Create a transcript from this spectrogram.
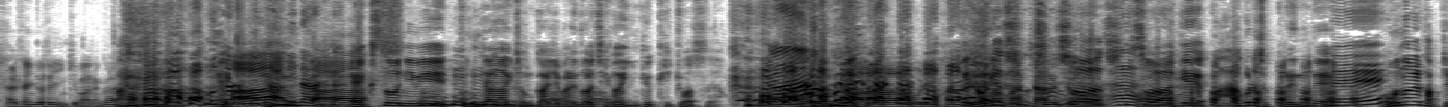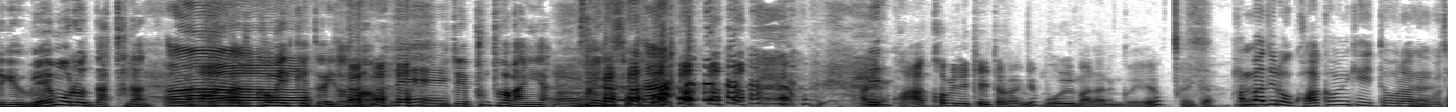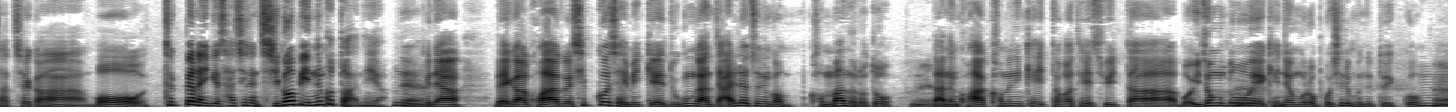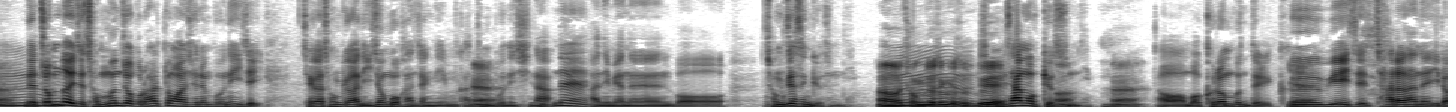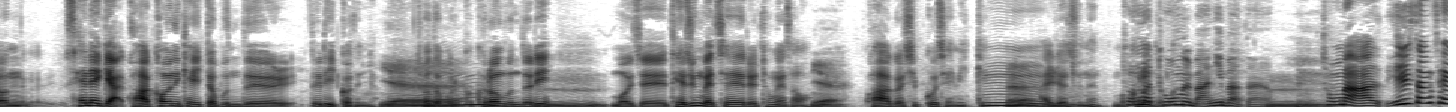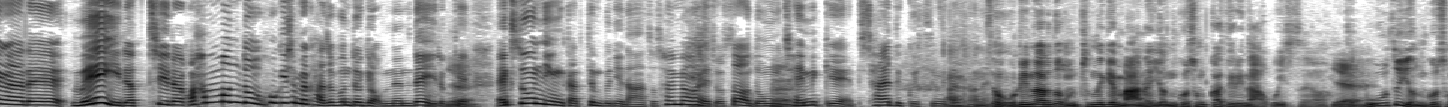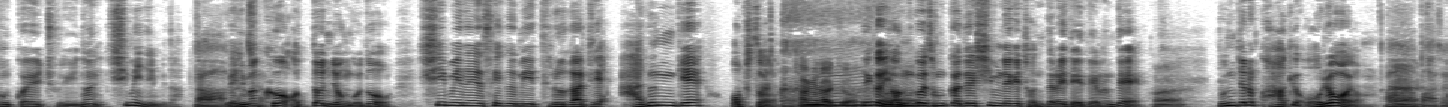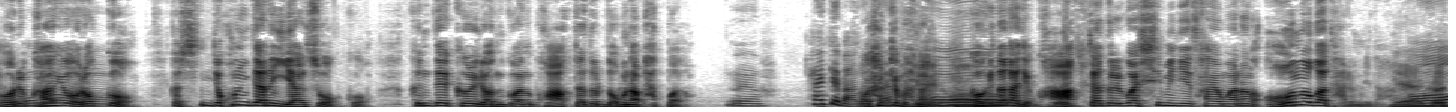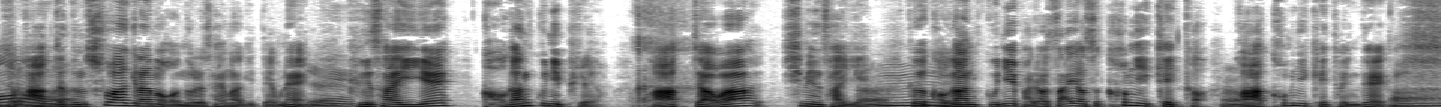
잘생겨서 인기 많은 거 아니에요? 아닙니다. 엑소님이 등장하기 전까지만 해도 제가 인기가 꽤 좋았어요. 아, 우리 그러니까 여기에. 순수하, 순수하게 과학으로 접근했는데 네. 어느 날 갑자기 외모로 나타난 아. 커뮤니케이터가 있어서 네. 이쪽에 풍토가 많이 이상해졌습니다. 아니 네. 과학 커뮤니케이터라는 게 뭘 말하는 거예요? 그러니까 한마디로 과학 커뮤니케이터라는 네. 것 자체가 뭐 특별한 이게 사실은 직업이 있는 것도 아니에요. 네. 그냥 내가 과학을 쉽고 재밌게 누군가한테 알려주는 것, 것만으로도 네. 나는 과학 커뮤니케이터가 될 수 있다. 뭐 이 정도의 네. 개념으로 보시는 분들도 있고. 음. 근데 좀 더 이제 전문적으로 활동하시는 분이 이제 제가 존경하는 이정모 관장님 같은 네. 분이시나 네. 아니면은 뭐 정재승 교수님, 어, 음. 정재승 교수님 네. 김상욱 교수님, 네. 어뭐 그런 분들 그 예. 위에 이제 자라나는 이런 새내기 과학 커뮤니케이터 분들들이 있거든요. 예. 저도 그렇고 그런 분들이 음. 뭐 이제 대중 매체를 통해서 예. 과학을 쉽고 재밌게 음. 네. 알려주는 뭐 정말 도움을 많이 받아요. 음. 정말 아, 일상생활에 왜 이렇지라고 한 번도 호기심을 가져본 적이 없는데 이렇게 예. 엑소님 같은 분이 나와서 설명을 해줘서 너무 네. 재밌게 잘 듣고 있습니다. 아, 저는. 그래서 우리나라도 엄청나게 많은 연구 성과들이 나오고 있어요. 예. 모두 연구 성과의 주인은 시민입니다. 아, 왜냐면 그렇죠. 그 어떤 연구도 시민의 세금이 들어가지 않은 게 없어요. 당연하죠. 그러니까 어. 연구 성과들이 시민에게 전달이 돼야 되는데 어. 문제는 과학이 어려워요. 아 네. 맞아요. 어려, 과학이 오. 어렵고 그러니까 이제 혼자는 이해할 수 없고 근데 그걸 연구한 과학자들 너무나 바빠요. 왜요? 할 게 많아요. 할게 많아요. 어. 거기다가 이제 과학자들과 시민이 사용하는 언어가 다릅니다. 예, 어. 그렇죠. 과학자들은 수학이라는 언어를 사용하기 때문에 예. 네. 그 사이에 거간꾼이 필요해요. 과학자와 시민 사이에 어. 그 거간꾼이 바로 science communicator, 어. 과학 커뮤니케이터인데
